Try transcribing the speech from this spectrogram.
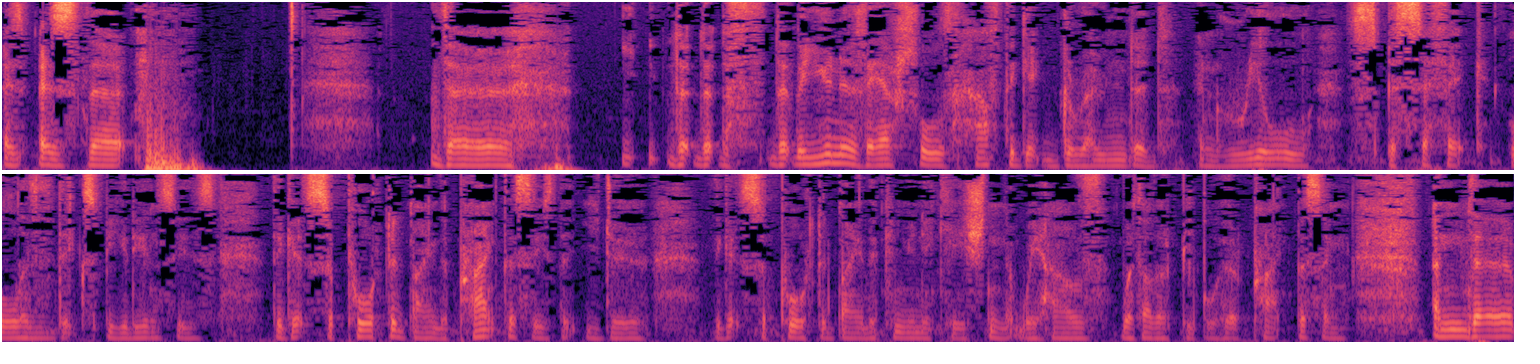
is, is that the that the, the, the, universals have to get grounded in real, specific, lived experiences. They get supported by the practices that you do. They get supported by the communication that we have with other people who are practicing. And uh,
